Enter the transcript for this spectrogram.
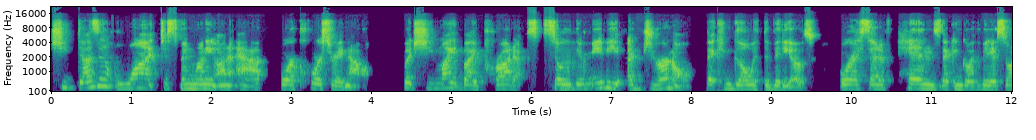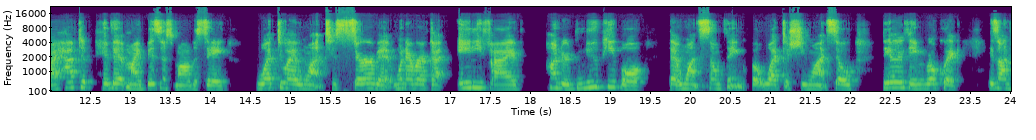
she doesn't want to spend money on an app or a course right now but she might buy products so mm. there may be a journal that can go with the videos or a set of pins that can go with the videos. So I have to pivot my business model to say, what do I want to serve it whenever I've got 8,500 new people that wants something, but what does she want? So the other thing, real quick, is on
